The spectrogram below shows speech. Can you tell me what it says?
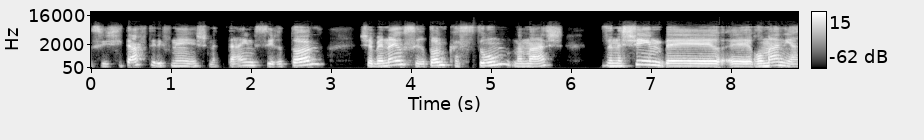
שיתפתי לפני שנתיים סרטון, שבעיניי הוא סרטון קסום ממש, זה נשים ברומניה.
